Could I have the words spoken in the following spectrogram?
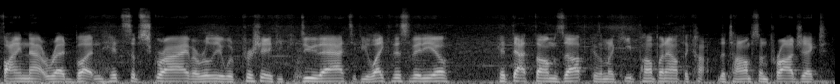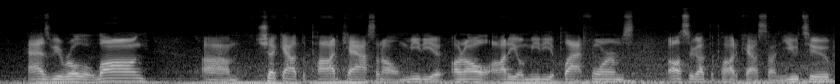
find that red button, hit subscribe. I really would appreciate if you could do that. If you like this video, hit that thumbs up because I'm going to keep pumping out the, the Thompson project as we roll along. Um, check out the podcast on all media, on all audio media platforms. Also got the podcast on YouTube.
